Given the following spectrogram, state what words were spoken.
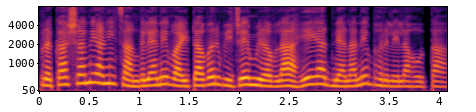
प्रकाशाने आणि चांगल्याने वाईटावर विजय मिळवला आहे या ज्ञानाने भरलेला होता.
